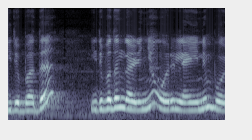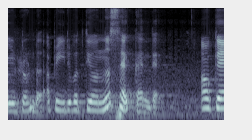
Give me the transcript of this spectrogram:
ഇരുപത്. ഇരുപതും കഴിഞ്ഞ് ഒരു ലൈനും പോയിട്ടുണ്ട്. അപ്പോൾ ഇരുപത്തിയൊന്ന് സെക്കൻഡ് ഓക്കെ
